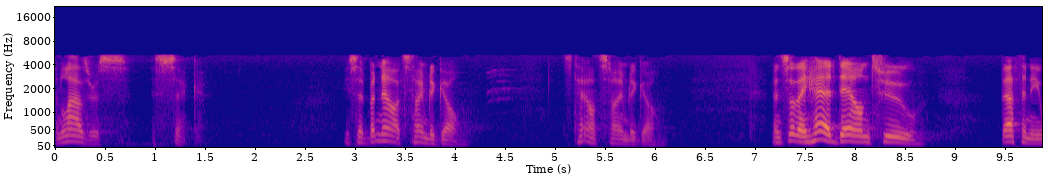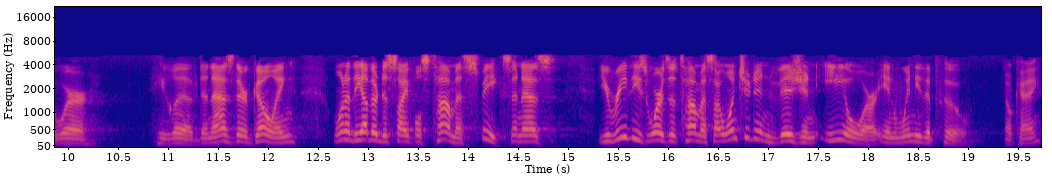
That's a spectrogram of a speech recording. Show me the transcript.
And Lazarus is sick. He said, But now it's time to go. It's now it's time to go. And so they head down to Bethany where he lived. And as they're going, one of the other disciples, Thomas, speaks. And as you read these words of Thomas, I want you to envision Eeyore in Winnie the Pooh. Okay?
